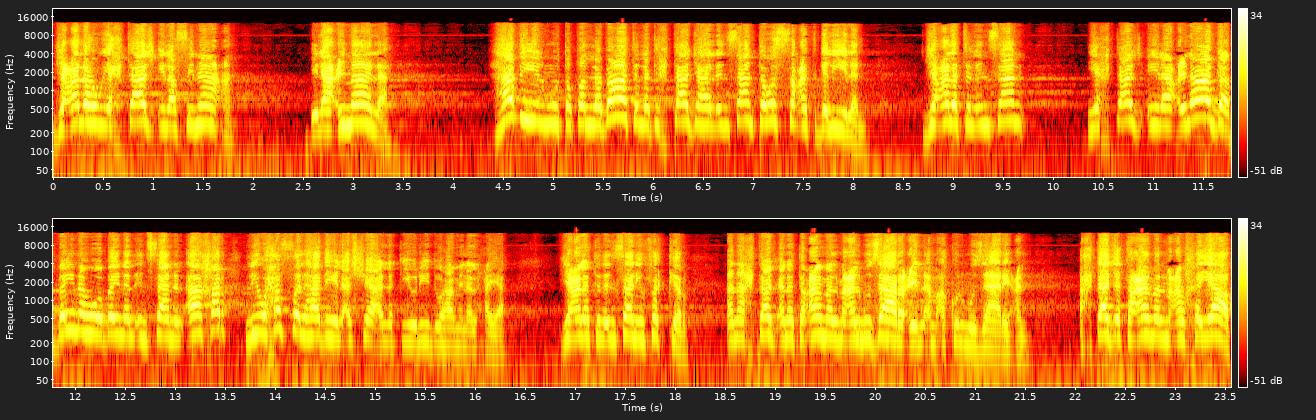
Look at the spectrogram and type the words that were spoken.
جعله يحتاج إلى صناعة إلى عمالة. هذه المتطلبات التي احتاجها الإنسان توسعت قليلا. جعلت الإنسان يحتاج إلى علاقة بينه وبين الإنسان الآخر ليحصل هذه الأشياء التي يريدها من الحياة. جعلت الإنسان يفكر أنا أحتاج أن أتعامل مع المزارع إن لم أكن مزارعا. أحتاج أتعامل مع الخياط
